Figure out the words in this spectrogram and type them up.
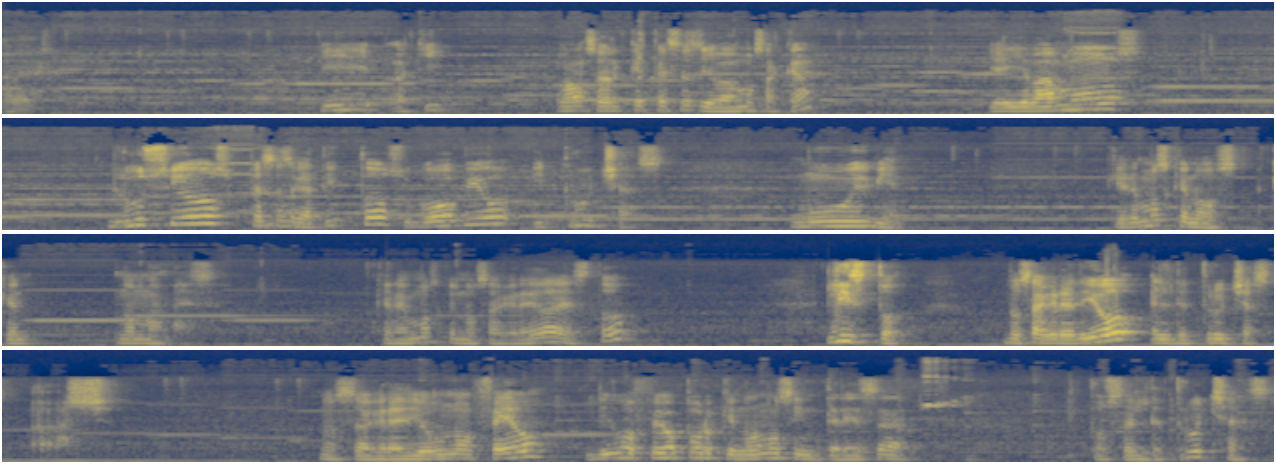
A ver. Y aquí, vamos a ver qué peces llevamos acá. Ya llevamos lucios, peces gatitos, gobio y truchas. Muy bien. Queremos que nos... Que, no mames. Queremos que nos agreda esto. Listo. Nos agredió el de truchas. Nos agredió uno feo. Digo feo porque no nos interesa pues el de truchas.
